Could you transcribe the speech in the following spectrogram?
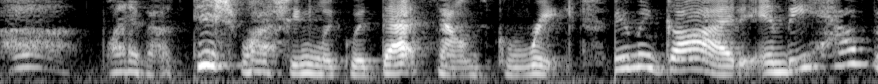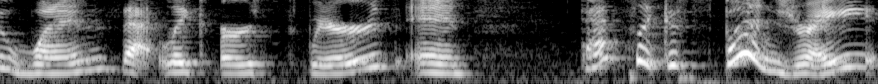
what about dishwashing liquid? That sounds great. Oh my god, and they have the ones that like are squares and that's like a sponge, right?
